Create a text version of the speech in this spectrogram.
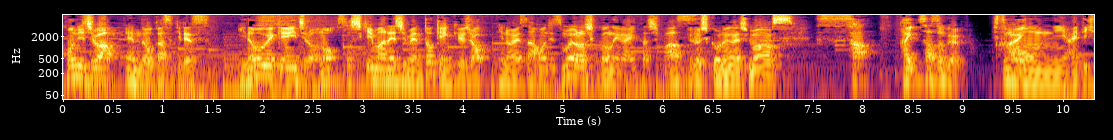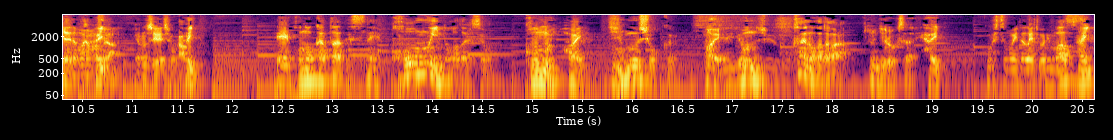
こんにちは、遠藤和樹です。井上健一郎の組織マネジメント研究所。井上さん、本日もよろしくお願いいたします。よろしくお願いします。さあ、はい早速、質問に入っていきたいと思いますが、よろしいでしょうか？はい。えーこの方ですね、公務員の方ですよ。公務員。はい。事務職、はいえー46歳の方から46歳。はい。ご質問いただいております。はい。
